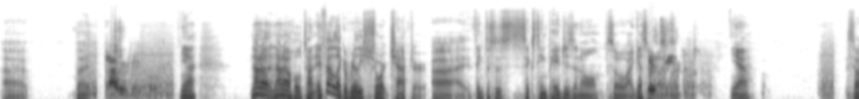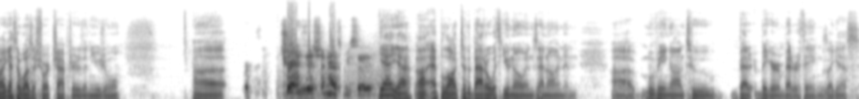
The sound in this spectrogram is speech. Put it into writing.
Uh, but That'd be pretty cool. yeah, not a not a whole ton. It felt like a really short chapter. Uh, I think this is 16 pages in all, so I guess it was. Yeah. So I guess it was a short chapter than usual. Uh, Transition, as we say. yeah, yeah. Uh, epilogue to the battle with Yuno and Zenon, and uh, moving on to better, bigger and better things. I guess.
